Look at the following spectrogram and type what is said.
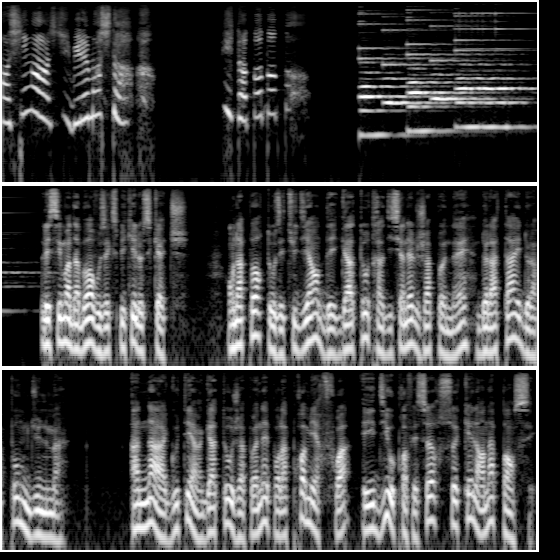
足がしびれました。いたたたた。 Laissez-moi d'abord vous expliquer le sketch. On apporte aux étudiants des gâteaux traditionnels japonais de la taille de la paume d'une main. Anna a goûté un gâteau japonais pour la première fois et dit au professeur ce qu'elle en a pensé.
